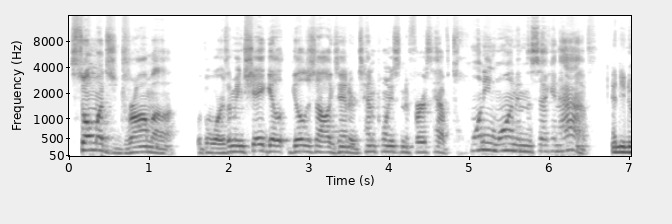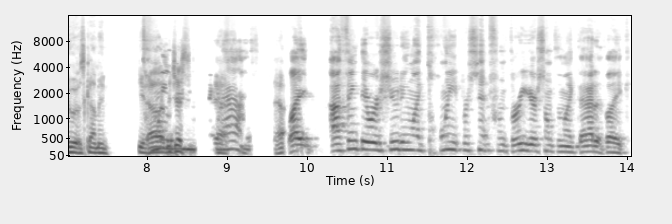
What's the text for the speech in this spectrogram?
so much drama with the Warriors. I mean, Shai Gil- Gilgeous-Alexander, ten points in the first half, twenty-one in the second half, and you knew it was coming. You know, just yeah. Yeah. Like I think they were shooting like twenty percent from three or something like that. At like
